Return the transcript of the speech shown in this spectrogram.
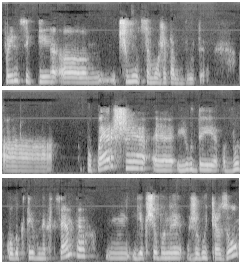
в принципі, чому це може так бути? По-перше, люди в колективних центрах, якщо вони живуть разом,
